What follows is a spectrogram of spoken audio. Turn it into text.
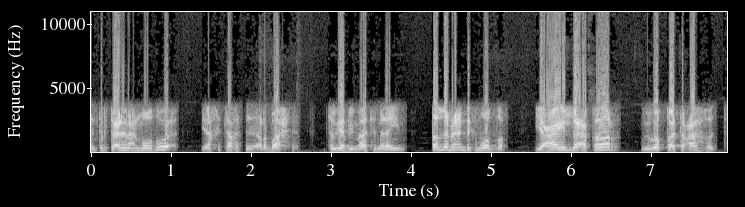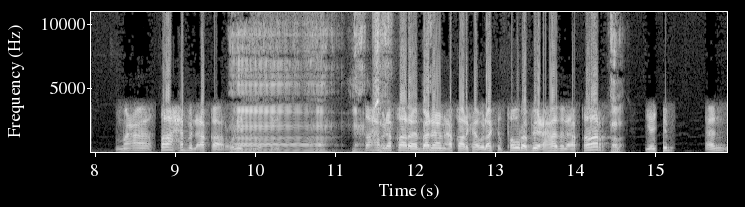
أنت بتعلن عن الموضوع؟ يا أخي تاخذ أرباح تسويها بمئات الملايين. طلع من عندك موظف يعاين له عقار ويوقع تعهد مع صاحب العقار وليس آه آه. نعم صاحب صح. العقار بعد عن عقارك ولكن فور بيع هذا العقار خلاص. يجب أن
